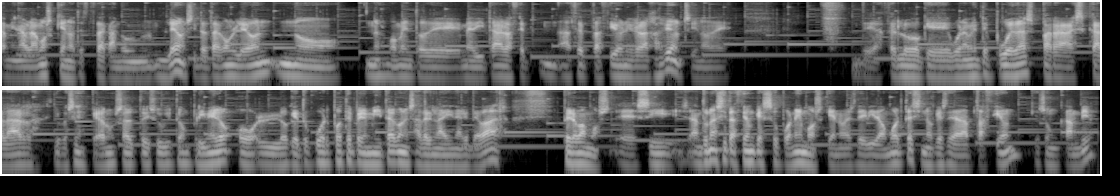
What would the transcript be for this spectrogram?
También hablamos que no te está atacando un león. Si te ataca un león, no, no es momento de meditar aceptación y relajación, sino de de hacer lo que buenamente puedas para escalar, yo qué sé, pegar un salto y subirte a un primero o lo que tu cuerpo te permita con esa adrenalina que te vas. Pero vamos, eh, si ante una situación que suponemos que no es de vida o muerte, sino que es de adaptación, que es un cambio,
